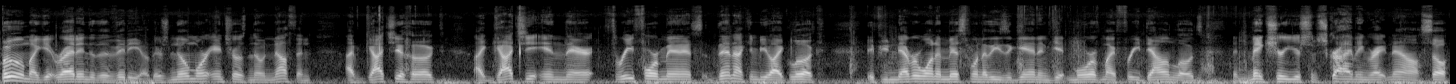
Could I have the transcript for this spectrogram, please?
Boom, I get right into the video. There's no more intros, no nothing. I've got you hooked. I got you in there three, four minutes. Then I can be like, look, if you never want to miss one of these again and get more of my free downloads, then make sure you're subscribing right now. So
